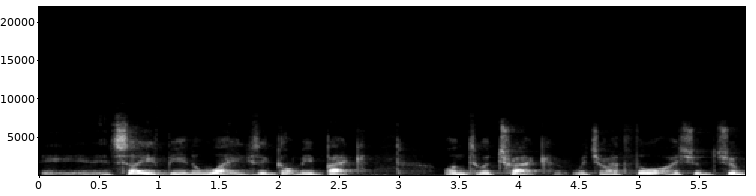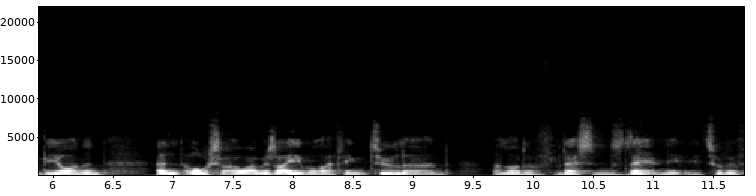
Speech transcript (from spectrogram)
it, it saved me in a way because it got me back onto a track which I thought I should should be on, and and also I was able, I think, to learn a lot of lessons. Then it, it sort of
